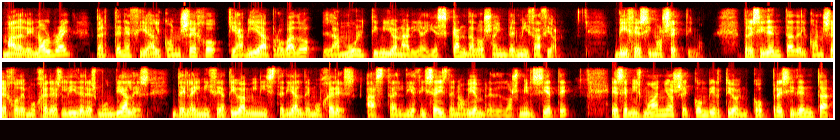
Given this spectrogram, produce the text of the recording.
Madeleine Albright pertenecía al consejo que había aprobado la multimillonaria y escandalosa indemnización. Vigésimo séptimo presidenta del Consejo de Mujeres Líderes Mundiales de la Iniciativa Ministerial de Mujeres hasta el 16 de noviembre de 2007, ese mismo año se convirtió en copresidenta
